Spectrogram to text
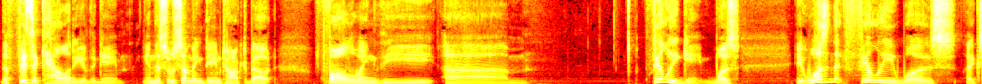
the physicality of the game, and this was something Dame talked about following the um, Philly game. Was it wasn't that Philly was like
